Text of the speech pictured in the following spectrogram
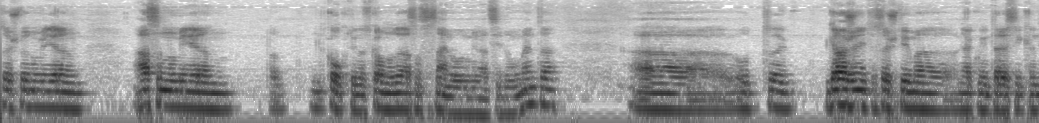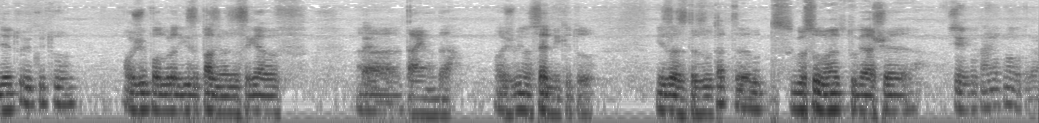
също е номиниран, аз съм номиниран, колкото и наскромно да, аз съм с най-много номинации до момента. А, от гражданите също има някои интересни кандидатури, които може би по-добре да ги запазим за сега в а, тайна, да. Може би на седми, като излезат резултат от гласуването, тогава ще... Ще ви поканим отново тогава.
